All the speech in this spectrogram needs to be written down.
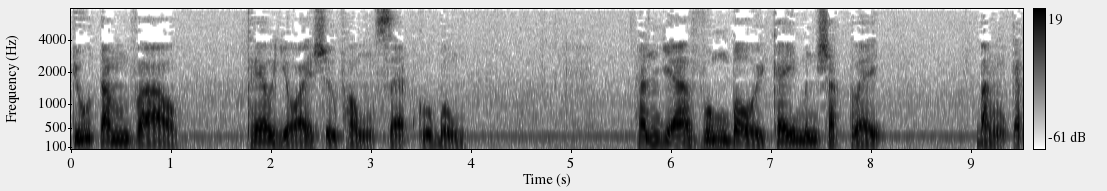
chú tâm vào theo dõi sự phòng xẹp của bụng. Hành giả vung bồi cây minh sắc tuệ bằng cách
